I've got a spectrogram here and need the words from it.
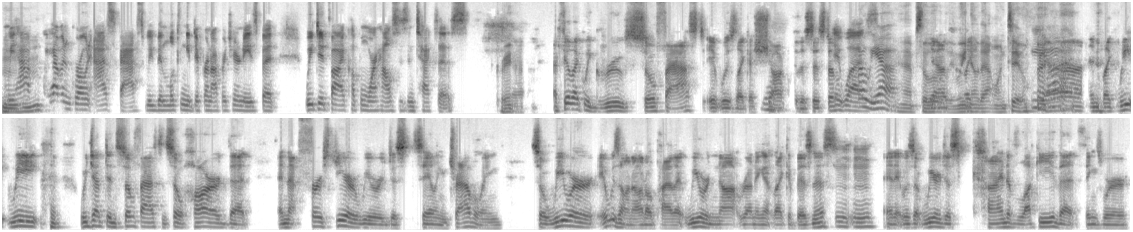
Mm-hmm. We have we haven't grown as fast. We've been looking at different opportunities, but we did buy a couple more houses in Texas. Great. Yeah. I feel like we grew so fast, it was like a shock yeah. to the system. It oh, was. Oh yeah. Absolutely. Yeah, we like, know that one too. yeah. and like we we we jumped in so fast and so hard that and that first year we were just sailing and traveling. So we were it was on autopilot. We were not running it like a business. Mm-mm. And it was we were just kind of lucky that things were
